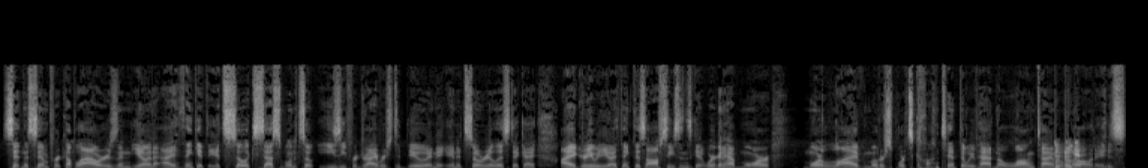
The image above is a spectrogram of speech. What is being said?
sit in the sim for a couple hours. And you know, and I think it it's so accessible and it's so easy for drivers to do, and it, and it's so realistic. I I agree with you. I think this off season's get we're going to have more more live motorsports content than we've had in a long time over the holidays.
